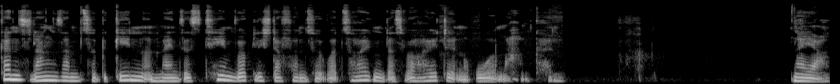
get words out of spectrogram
ganz langsam zu beginnen und mein System wirklich davon zu überzeugen, dass wir heute in Ruhe machen können. Naja,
